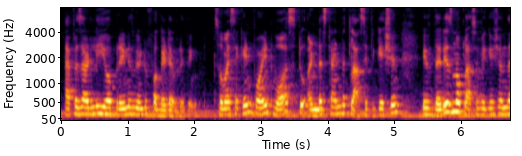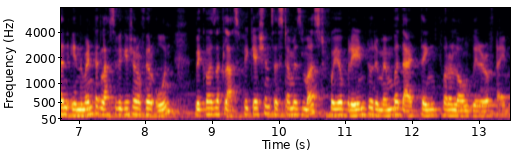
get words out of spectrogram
studying. Haphazardly, your brain is going to forget everything. So, my second point was to to understand the classification. If there is no classification, then invent a classification of your own because the classification system is must for your brain to remember that thing for a long period of time.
